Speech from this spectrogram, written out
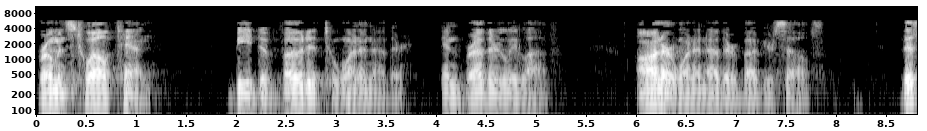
Romans 12:10 Be devoted to one another in brotherly love. Honor one another above yourselves. This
